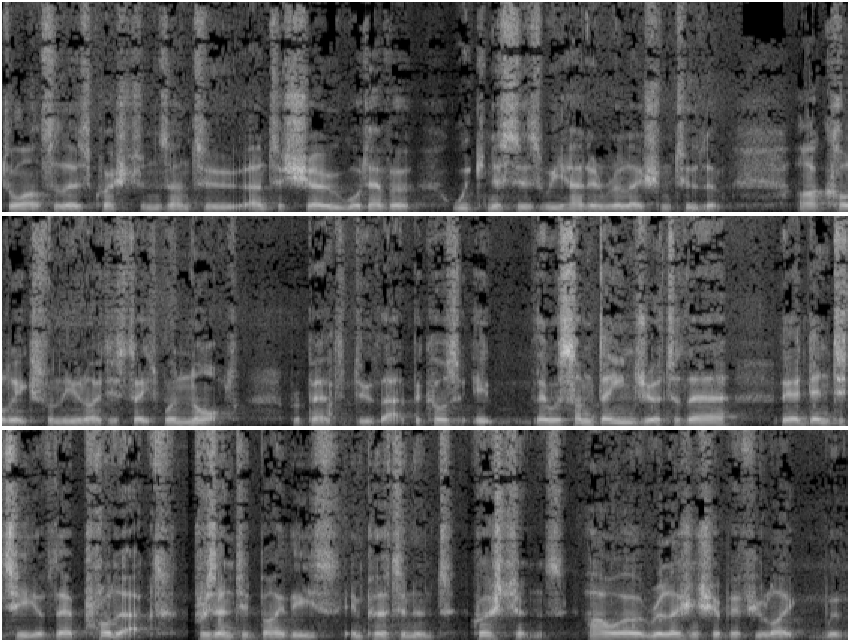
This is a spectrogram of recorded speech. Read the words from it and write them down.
to answer those questions and to and to show whatever weaknesses we had in relation to them. Our colleagues from the United States were not prepared to do that because it, there was some danger to their the identity of their product presented by these impertinent questions. Our relationship, if you like, with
